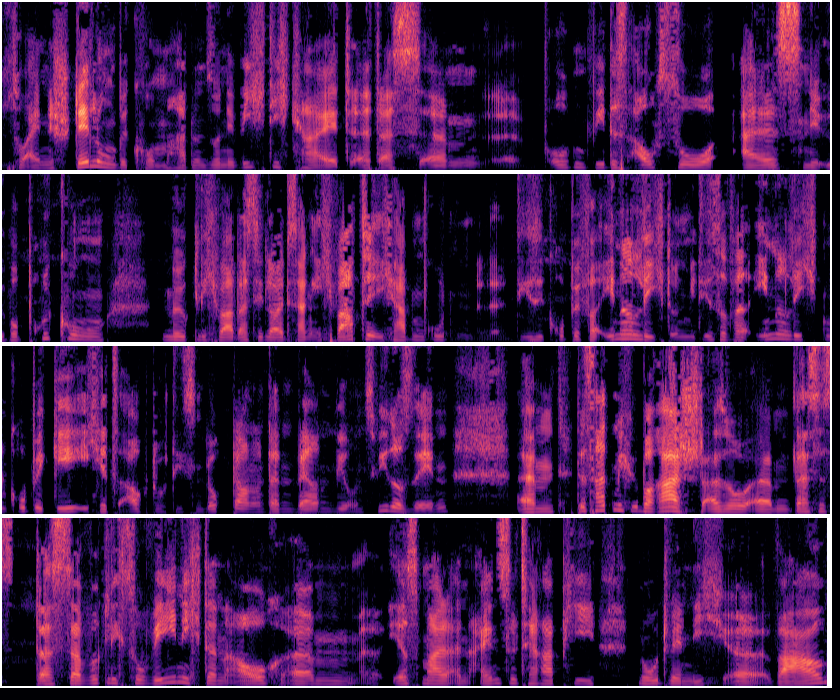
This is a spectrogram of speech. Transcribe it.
so eine Stellung bekommen hat und so eine Wichtigkeit, äh, dass ähm, äh, irgendwie das auch so als eine Überbrückung möglich war, dass die Leute sagen, ich warte, ich habe guten, diese Gruppe verinnerlicht und mit dieser verinnerlichten Gruppe gehe ich jetzt auch durch diesen Lockdown und dann werden wir uns wiedersehen. Ähm, das hat mich überrascht, also ähm, dass es, dass da wirklich so wenig dann auch erstmal an Einzeltherapie notwendig äh, war.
